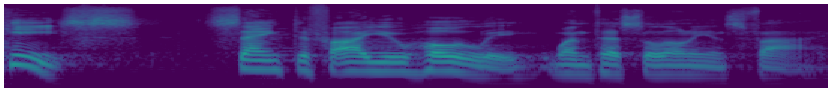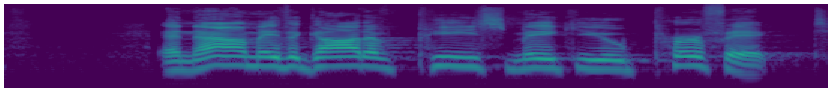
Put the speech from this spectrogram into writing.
peace sanctify you wholly, 1 Thessalonians 5. And now may the God of peace make you perfect,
